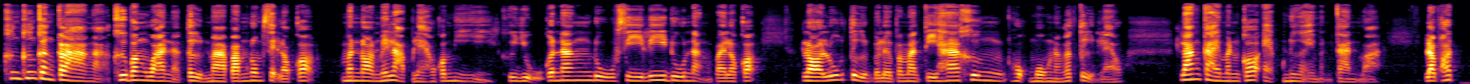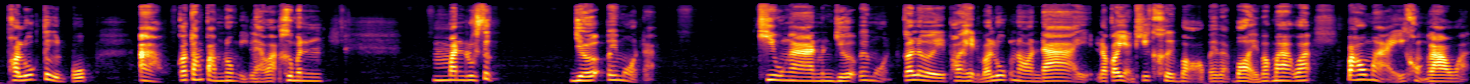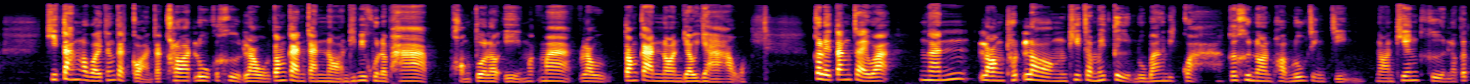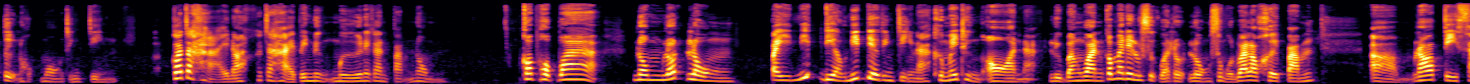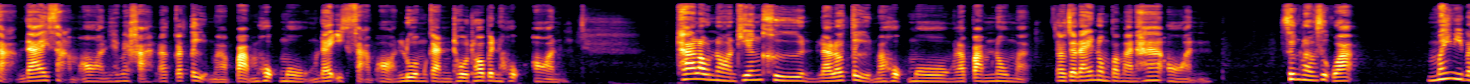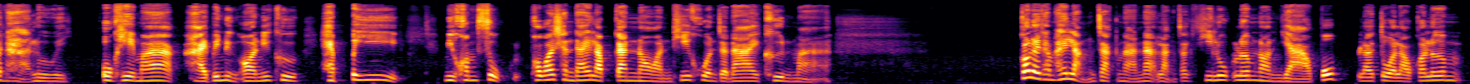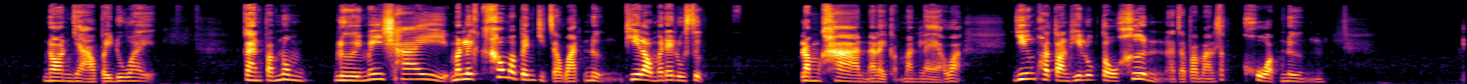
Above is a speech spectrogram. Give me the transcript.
ครึ่งครึ่งกลางๆอะ คือบางวันอะ ตื่นมาปั๊มนมเสร็จแล้วก็มันนอนไม่หลับแล้วก็มี คืออยู่ก็นั่งดูซีรีส์ดูหนังไป แล้วก็รอลูกตื่นไปเลยประมาณตีห้าครึ่งหกโมงนั้นก็ตื่นแล้ว ร่างกายมันก็แอบเหนื่อยเหมือนกันว่ะ แล้วพอพอลูกตื่นปุ๊บอ้าวก็ต้องปั๊มนมอีกแล้วอะคือมัน มันรู้สึกเยอะไปหมดอะ คิวงานมันเยอะไปหมด ก็เลย พอเห็นว่าลูกนอนได้ แล้วก็อย่างที่เคยบอกไปแบบบ่อยมากๆว่า เป้าหมายของเราอะที่ตั้งเอาไว้ตั้งแต่ก่อนจะคลอดลูกก็คือ เราต้องการการนอนที่มีคุณภาพของตัวเราเองมาก ๆ เราต้องการนอนยาวๆ ก็เลยตั้งใจว่า งั้นลองทดลองที่จะไม่ตื่นดูบ้างดีกว่า ก็คือนอนพร้อมลูกจริง ๆ นอนเที่ยงคืนแล้วก็ตื่นหกโมงจริง ๆ ก็จะหายเนาะก็จะหายไปหนึ่งมื้อในการปั๊มนม ก็พบว่านมลดลง ไปนิดเดียวนิดเดียวจริงๆนะคือไม่ถึงออนอะหรือบางวันก็ไม่ได้รู้สึกว่าลดลง สมมติว่าเราเคยปั๊มอรอบตีสามได้สามออนใช่ไหมคะ แล้วก็ตื่นมาปั๊มหกโมงได้อีกสามออน รวมกันทั้งเป็นหกออน ถ้าเรานอนเที่ยงคืนแล้วเราตื่นมาหกโมงแล้วปั๊มนมอะ่ะ เราจะได้นมประมาณห้าออน ซึ่งเราสึกว่าไม่มีปัญหาเลย โอเคมาก หายไปหนึ่งออนนี่คือแฮปปี้ มีความสุข เพราะว่าฉันได้รับการนอนที่ควรจะได้คืนมา ก็เลยทำให้หลังจากนั้นอะหลังจากที่ลูกเริ่มนอนยาวปุ๊บ แล้วตัวเราก็เริ่มนอนยาวไปด้วย การปั๊มนมเลยไม่ใช่ มันเลยเข้ามาเป็นกิจวัตรหนึ่งที่เราไม่ได้รู้สึกลำคาญอะไรกับมันแล้วอะยิ่งพอตอนที่ลูกโตขึ้น อาจจะประมาณสักขวบหนึ่ง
